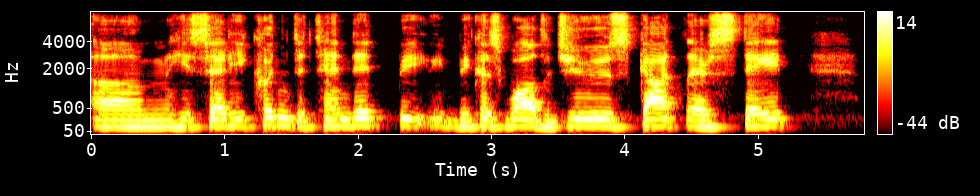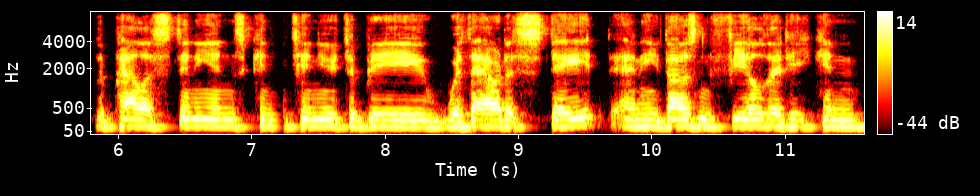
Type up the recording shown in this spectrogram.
Um, he said he couldn't attend it be, because while the Jews got their state, the Palestinians continue to be without a state, and he doesn't feel that he can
